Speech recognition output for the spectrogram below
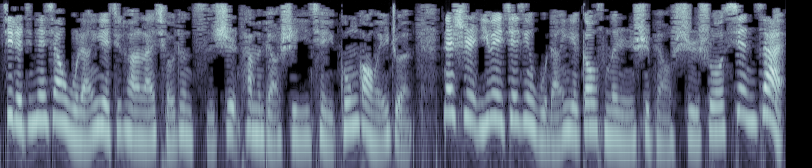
记者今天向五粮液集团来求证此事，他们表示一切以公告为准。但是，一位接近五粮液高层的人士表示说，现在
